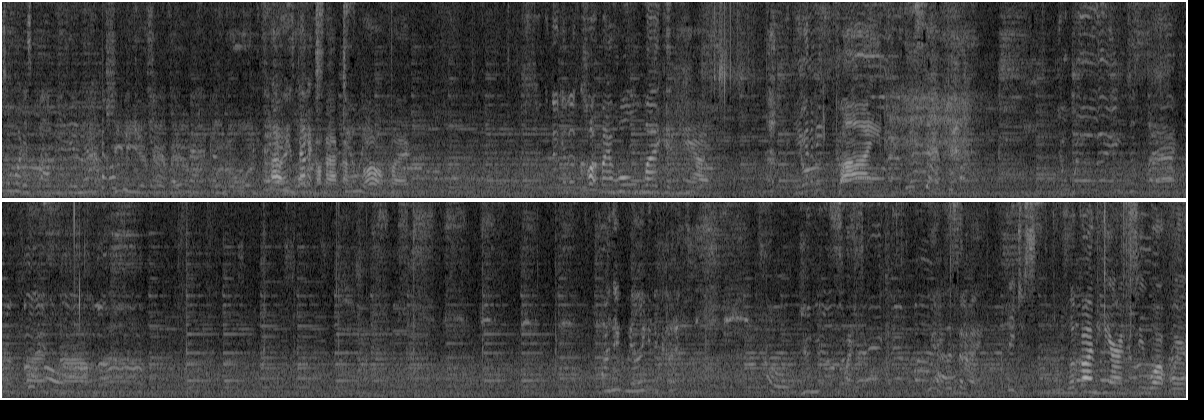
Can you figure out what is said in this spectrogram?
So what does Bobby do now? I hope he can get like back on the boat. Oh, think he's he gotta go likes back on the doing boat, but they're gonna cut my whole leg in half. You're gonna be fine. it. He said that. Oh. Are they really gonna cut it? Look on here and see what we're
